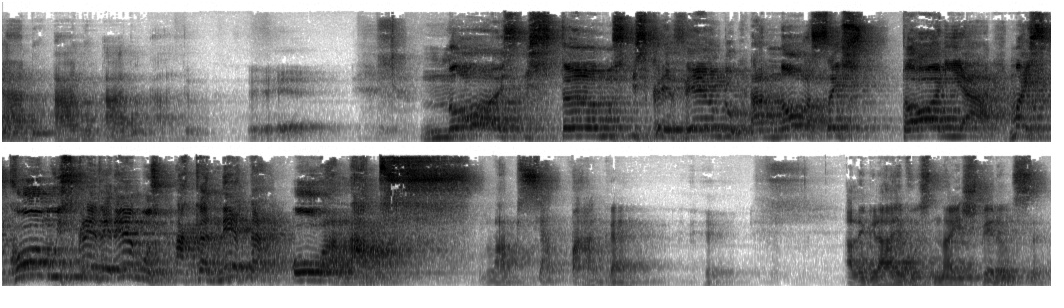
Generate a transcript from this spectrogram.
ado, ado, ado, ado. Nós estamos escrevendo a nossa história, mas como escreveremos a caneta ou a lápis? Lápis se apaga. Alegrai-vos na esperança,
